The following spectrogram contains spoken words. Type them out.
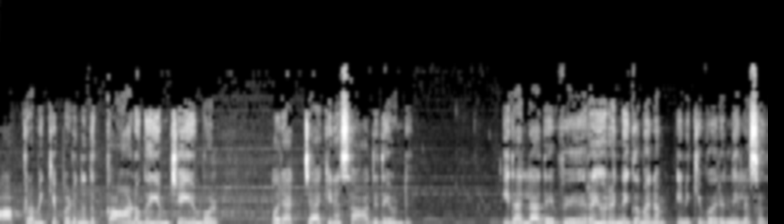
ആക്രമിക്കപ്പെടുന്നത് കാണുകയും ചെയ്യുമ്പോൾ ഒരു സാധ്യതയുണ്ട്. ഇതല്ലാതെ വേറെയൊരു നിഗമനം എനിക്ക് വരുന്നില്ല സർ.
